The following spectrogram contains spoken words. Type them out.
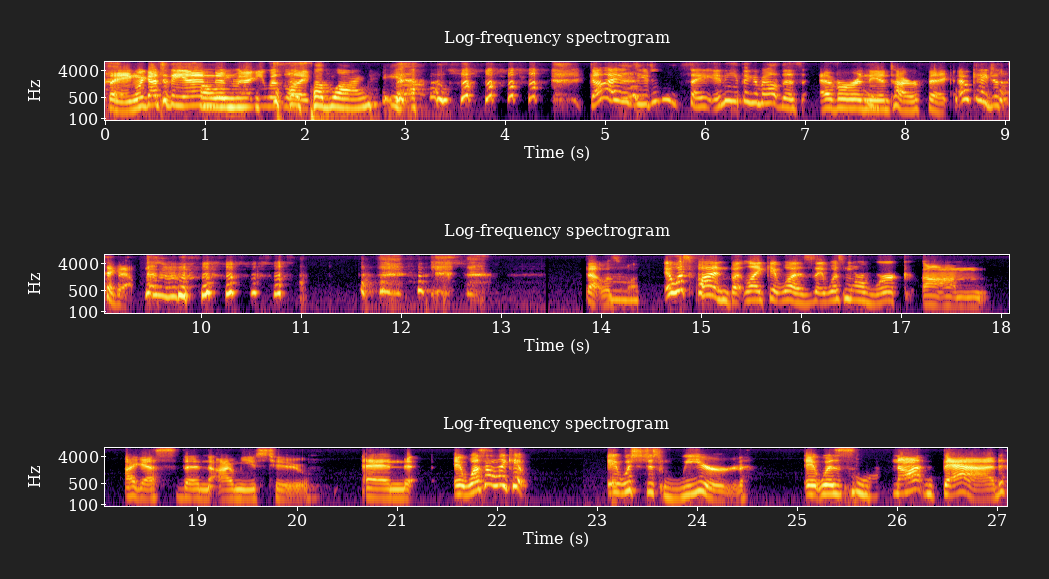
thing. We got to the end and Maggie was like, subline. Yeah. guys, you didn't say anything about this ever in the entire fic. Okay, just take it out. that was fun. It was fun, but like it was, it was more work, um, I guess, than I'm used to. And it wasn't like it, it was just weird. It was Yeah. not bad.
